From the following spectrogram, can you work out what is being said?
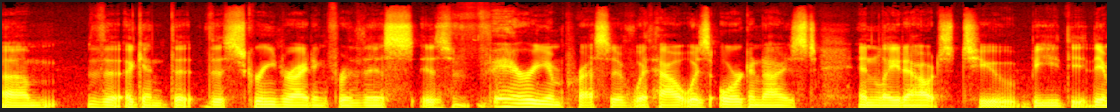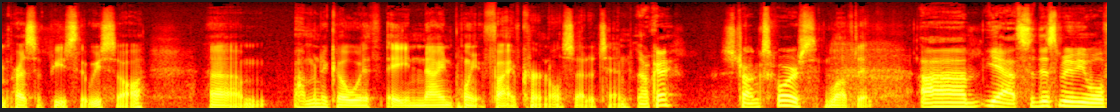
um, the again, the the screenwriting for this is very impressive with how it was organized and laid out to be the, the impressive piece that we saw. Um, I'm going to go with a 9.5 kernels out of 10. Okay, strong scores. Loved it. Um, yeah, so this movie will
